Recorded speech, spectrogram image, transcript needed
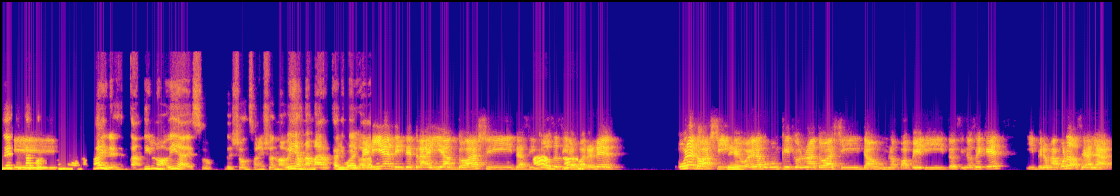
y... en Buenos Aires, en Tandil no había eso de Johnson y Johnson, no había una marca. Igual venían y te traían toallitas y ah, cosas y los varones una toallita, igual era como un kit con una toallita, unos papelitos y no sé qué, y, pero me acuerdo, o sea, la,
